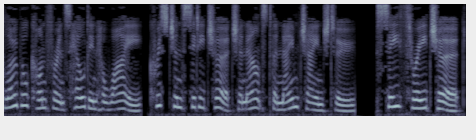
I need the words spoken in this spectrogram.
global conference held in Hawaii, Christian City Church announced the name change to C3 Church.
